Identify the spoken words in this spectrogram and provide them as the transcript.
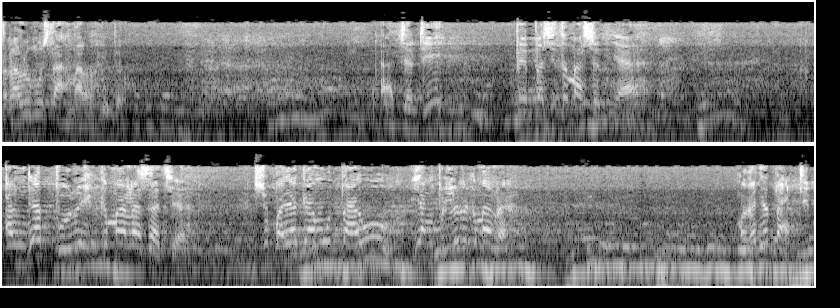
terlalu mustakmal gitu. Nah, jadi Bebas itu maksudnya Anda boleh ke mana saja Supaya kamu tahu yang benar ke mana. Makanya tadi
